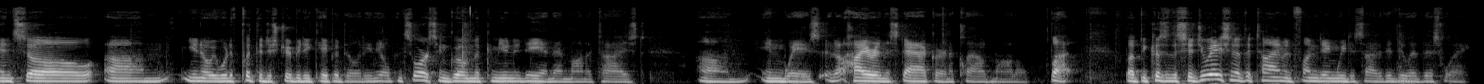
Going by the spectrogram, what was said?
And so, um, you know, we would have put the distributed capability in the open source and grown the community and then monetized um, in ways higher in the stack or in a cloud model. But, but because of the situation at the time and funding, we decided to do it this way.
